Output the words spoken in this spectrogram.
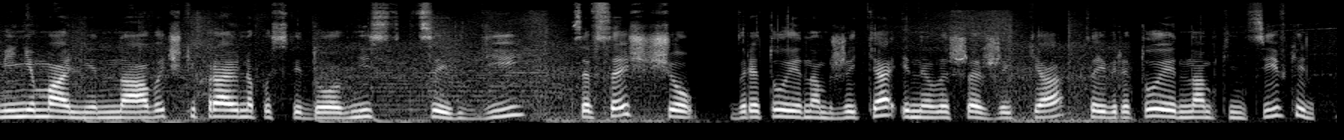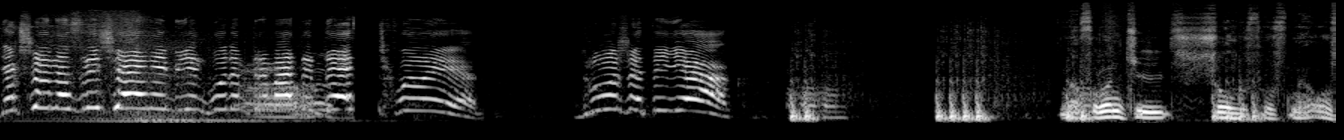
мінімальні навички, правильна послідовність цих дій. Це все, що врятує нам життя і не лише життя, це й врятує нам кінцівки Якщо надзвичайний бін, будемо тримати 10 хвилин. Друже, ти як? На фронті що основне?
